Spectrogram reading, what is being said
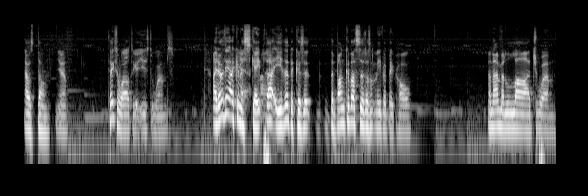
That was dumb, yeah. Takes a while to get used to worms. I don't think I can escape I- that either because it, the bunker buster doesn't leave a big hole. And I'm a large worm.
